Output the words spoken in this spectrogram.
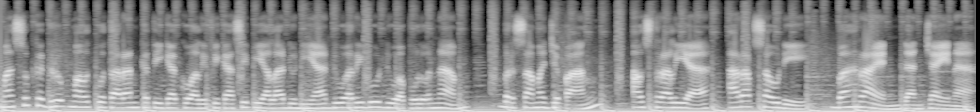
masuk ke grup maut putaran ketiga kualifikasi Piala Dunia 2026, bersama Jepang, Australia, Arab Saudi, Bahrain dan China.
